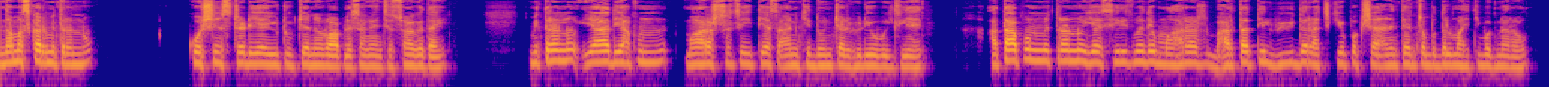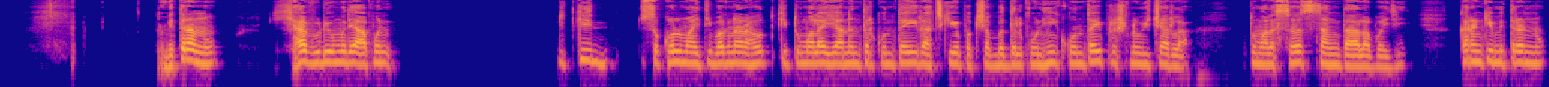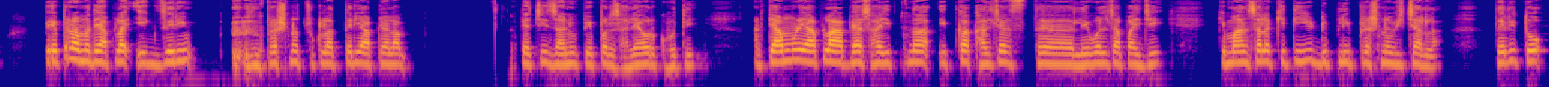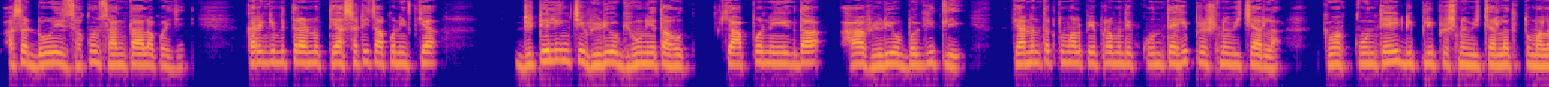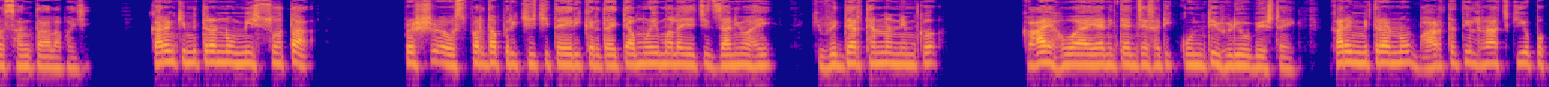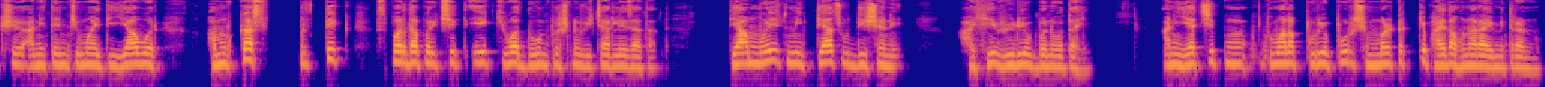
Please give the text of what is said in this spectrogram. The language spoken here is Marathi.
नमस्कार मित्रांनो. क्वेश्चन स्टडी या यूट्यूब चॅनलवर आपल्या सगळ्यांचे स्वागत आहे. मित्रांनो याआधी आपण महाराष्ट्राचा इतिहास आणखी दोन चार व्हिडिओ बघितले आहेत. आता आपण मित्रांनो या सिरीजमध्ये महाराष्ट्र भारतातील विविध राजकीय पक्ष आणि त्यांच्याबद्दल माहिती बघणार आहोत. मित्रांनो ह्या व्हिडिओमध्ये आपण इतकी सखोल माहिती बघणार आहोत की तुम्हाला यानंतर कोणत्याही राजकीय पक्षाबद्दल कोणीही कोणताही प्रश्न विचारला तुम्हाला सहज सांगता आला पाहिजे. कारण की मित्रांनो पेपरामध्ये आपला एक जरी प्रश्न चुकला तरी आपल्याला त्याची जाणीव पेपर झाल्यावर होती. आणि त्यामुळे आपला अभ्यास हा इतना इतका खालच्या लेवलचा पाहिजे की माणसाला कितीही डिपली प्रश्न विचारला तरी तो असं डोळे झाकून सांगता आला पाहिजे. कारण की मित्रांनो त्यासाठीच आपण इतक्या डिटेलिंगचे व्हिडिओ घेऊन येत आहोत की आपण एकदा हा व्हिडिओ बघितली त्यानंतर तुम्हाला पेपरामध्ये कोणत्याही प्रश्न विचारला किंवा कोणत्याही डीपली प्रश्न विचारला तर तुम्हाला सांगता आला पाहिजे. कारण की मित्रांनो मी स्वतः प्रश्न स्पर्धा परीक्षेची तयारी करत आहे. त्यामुळे मला याची जाणीव आहे की विद्यार्थ्यांना नेमकं काय हवं आहे आणि त्यांच्यासाठी कोणते व्हिडिओ बेस्ट आहे. कारण मित्रांनो भारतातील राजकीय पक्ष आणि त्यांची माहिती यावर हमखास प्रत्येक स्पर्धा परीक्षेत एक किंवा दोन प्रश्न विचारले जातात. त्यामुळेच मी त्याच उद्देशाने हा हे व्हिडिओ बनवत आहे. आणि याची तुम्हाला पुरेपूर शंभर टक्के फायदा होणार आहे मित्रांनो.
